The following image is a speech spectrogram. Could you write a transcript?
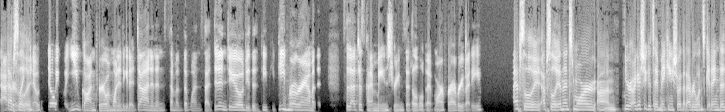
After Absolutely. like you know knowing what you've gone through and wanted to get it done, and then some of the ones that didn't do do the DPD mm-hmm. program, and then, so that just kind of mainstreams it a little bit more for everybody. Absolutely, absolutely, and it's more. Um, you're, I guess you could say, making sure that everyone's getting the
